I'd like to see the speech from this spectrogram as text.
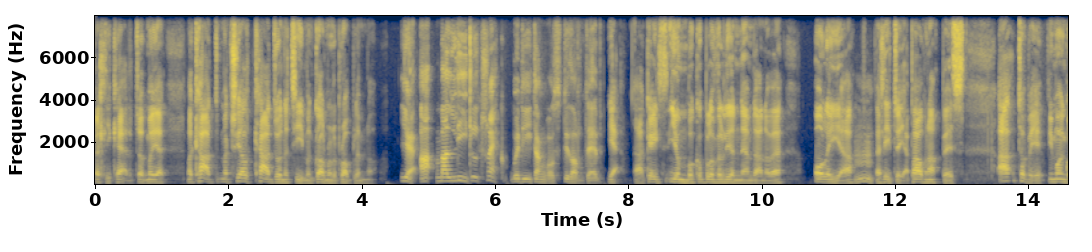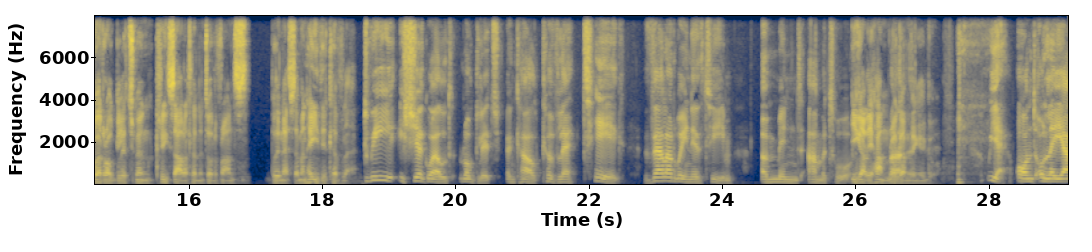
felly cer. Tyd, mae, e- mae, cad, mae trial cadw yn y tîm yn gormod y broblem nhw. Ie, yeah, a mae Lidl Trek wedi dangos diddordeb. Ie, yeah, a geith Iwmbo cwbl o filiynau amdano fe, o leia. Mm. Felly, ie, yeah, pawb yn hapus. A to be, fi moyn gweld Roglic mewn Cris arall yn y Tôr y Ffrans blwyddyn nesaf. Mae'n heiddi'r cyfle. Dwi eisiau gweld Roglic yn cael cyfle teg fel arweinydd tîm yn mynd am y tôr. I gael ei hamro gan ddyn go. Ie, yeah, ond o leia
